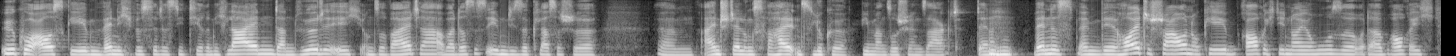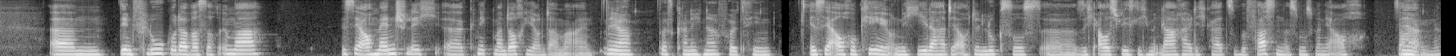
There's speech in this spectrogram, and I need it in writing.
Öko ausgeben, wenn ich wüsste, dass die Tiere nicht leiden, dann würde ich und so weiter. Aber das ist eben diese klassische ähm, Einstellungsverhaltenslücke, wie man so schön sagt. Denn mhm. wenn es, wenn wir heute schauen, okay, brauche ich die neue Hose oder brauche ich ähm, den Flug oder was auch immer, ist ja auch menschlich, äh, knickt man doch hier und da mal ein. Ja, das kann ich nachvollziehen ist ja auch okay und nicht jeder hat ja auch den Luxus, äh, sich ausschließlich mit Nachhaltigkeit zu befassen. Das muss man ja auch sagen. Ja. Ne?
